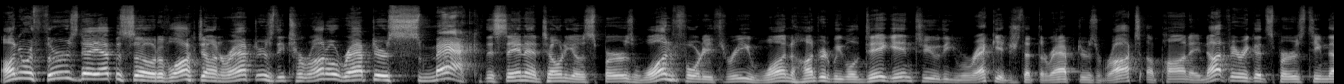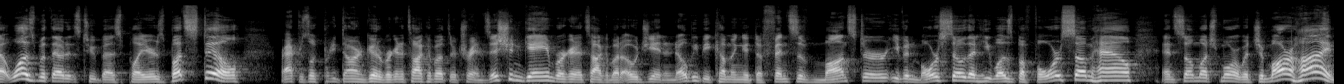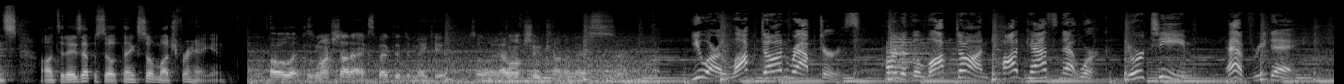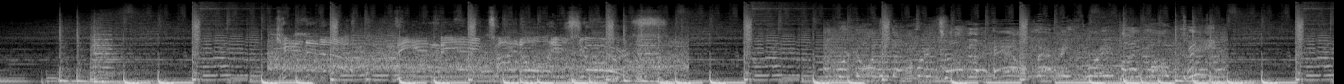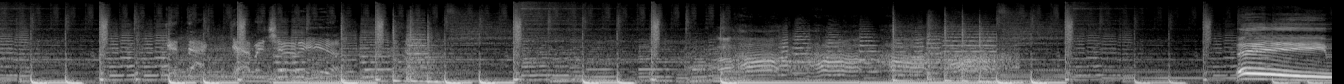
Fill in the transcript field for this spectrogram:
On your Thursday episode of Locked On Raptors, the Toronto Raptors smack the San Antonio Spurs 143 100. We will dig into the wreckage that the Raptors wrought upon a not very good Spurs team that was without its two best players, but still. Raptors look pretty darn good. We're going to talk about their transition game. We're going to talk about OG Anunoby becoming a defensive monster, even more so than he was before somehow, and so much more with Jamar Hinds on today's episode. Thanks so much for hanging. Oh, like, because when I shot, I expected to make it. So, like, I don't shoot trying to miss. You are Locked On Raptors, part of the Locked On Podcast Network. Your team every day.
